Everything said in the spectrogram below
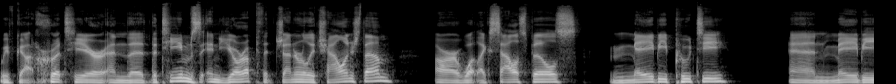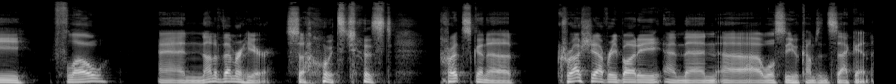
we've got Hrut here, and the the teams in Europe that generally challenge them are what like Salisbury's, maybe Putih, and maybe Flow, and none of them are here. So it's just Hrut's gonna crush everybody, and then uh, we'll see who comes in second.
